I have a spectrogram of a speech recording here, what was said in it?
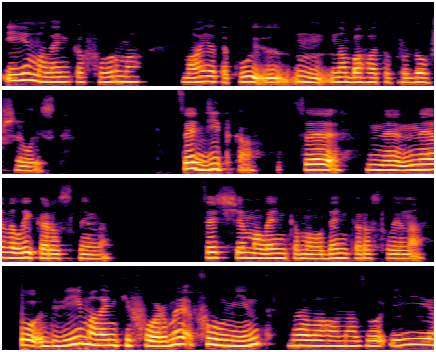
і маленька форма має таку е, набагато продовший лист. Це дітка, це не, не рослина. Це ще маленька, молоденька рослина. Дві маленькі форми: Full Mint, згадала назву, і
